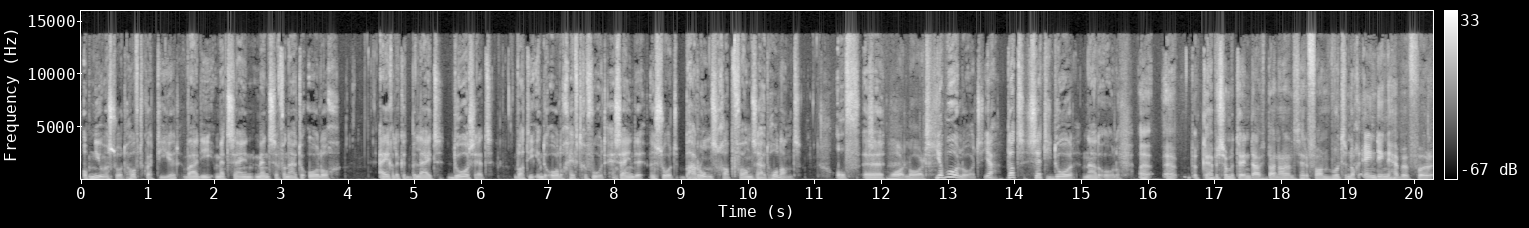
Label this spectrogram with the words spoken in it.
opnieuw een soort hoofdkwartier... waar hij met zijn mensen vanuit de oorlog eigenlijk het beleid doorzet wat hij in de oorlog heeft gevoerd. Er zijnde een soort baronschap van Zuid-Holland. Of, uh, warlord. Ja, warlord. Ja, dat zet hij door na de oorlog. Uh, uh, we hebben zo meteen David Banner aan de telefoon. We moeten nog één ding hebben voor,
